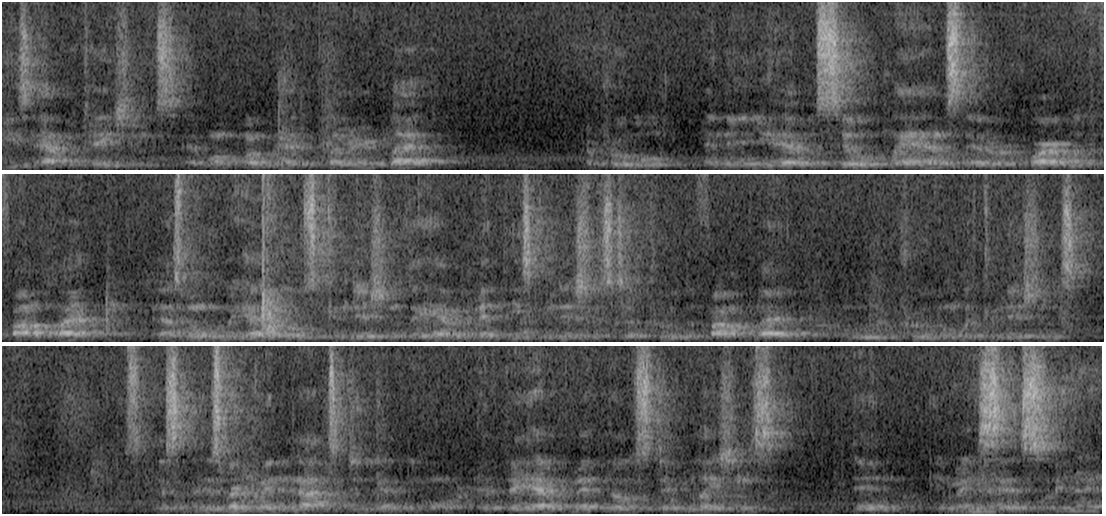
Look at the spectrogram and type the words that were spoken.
these applications. At one point, we had the preliminary plat approval, and then you have the civil plans that are required with the final plat. And that's when we had those conditions, they haven't met these conditions to approve the final plat, we would approve them with conditions. It's, it's recommended not to do that anymore. If they haven't met those stipulations, then it makes sense. Deny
